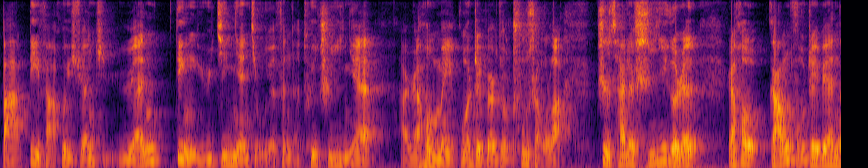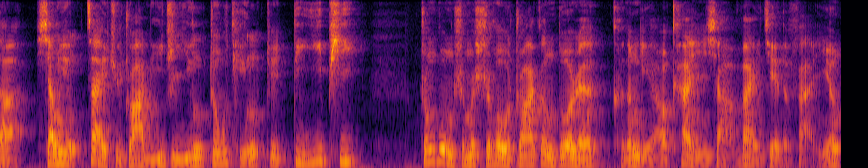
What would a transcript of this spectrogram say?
把立法会选举原定于今年九月份的推迟一年。啊，然后美国这边就出手了，制裁了十一个人，然后港府这边呢，相应再去抓黎智英、周庭这第一批。中共什么时候抓更多人，可能也要看一下外界的反应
